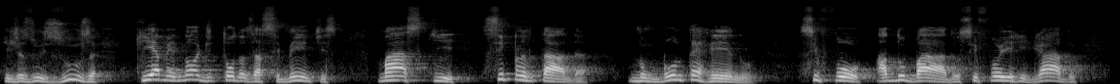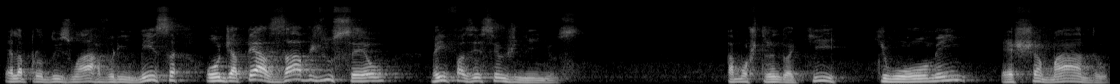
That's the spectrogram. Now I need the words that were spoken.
que Jesus usa, que é a menor de todas as sementes, mas que, se plantada num bom terreno, se for adubado, se for irrigado, ela produz uma árvore imensa, onde até as aves do céu vêm fazer seus ninhos. Está mostrando aqui que o homem é chamado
